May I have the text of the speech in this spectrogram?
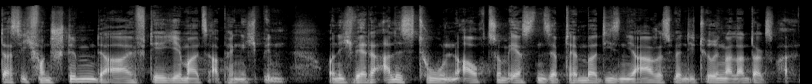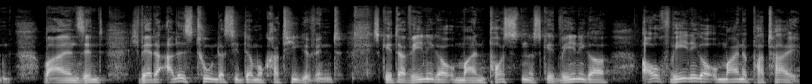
dass ich von Stimmen der AfD jemals abhängig bin. Und ich werde alles tun, auch zum 1. September diesen Jahres, wenn die Thüringer Landtagswahlen Wahlen sind. Ich werde alles tun, dass die Demokratie gewinnt. Es geht da weniger um meinen Posten, es geht weniger, auch weniger um meine Partei,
